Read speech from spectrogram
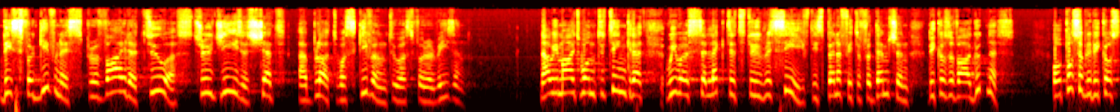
this forgiveness provided to us through Jesus' shed uh, blood was given to us for a reason. Now we might want to think that we were selected to receive this benefit of redemption because of our goodness. Or possibly because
